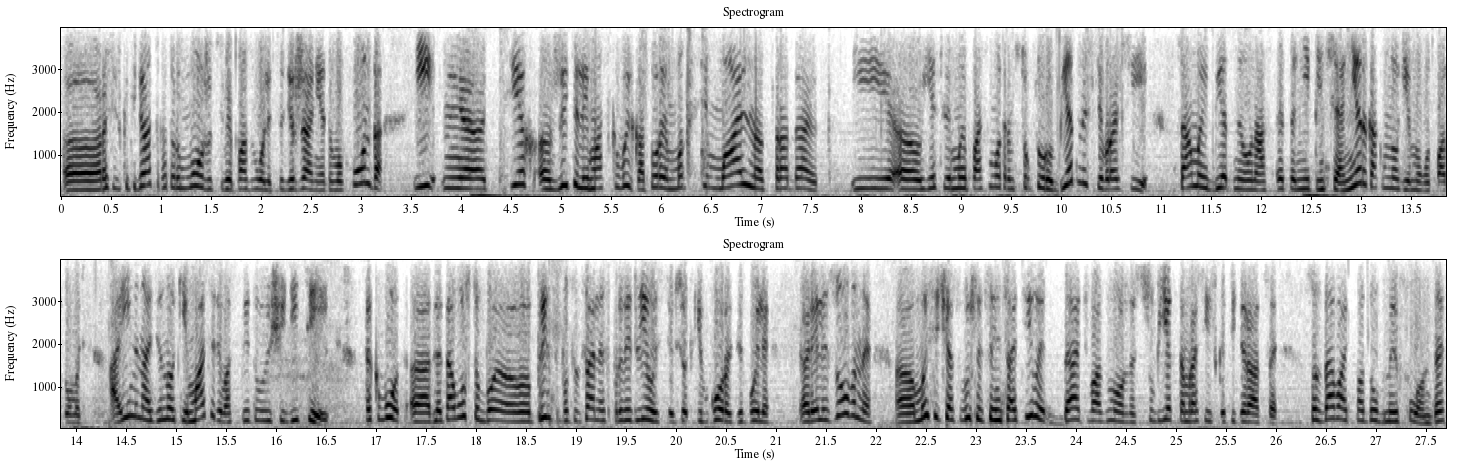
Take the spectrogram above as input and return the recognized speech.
э, Российской Федерации, который может себе позволить содержание этого фонда, и э, тех жителей Москвы, которые максимально страдают и э, если мы посмотрим структуру бедности в России, самые бедные у нас это не пенсионеры, как многие могут подумать, а именно одинокие матери, воспитывающие детей. Так вот, э, для того, чтобы э, принципы социальной справедливости все-таки в городе были реализованы, э, мы сейчас вышли с инициативой дать возможность субъектам Российской Федерации создавать подобные фонды.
